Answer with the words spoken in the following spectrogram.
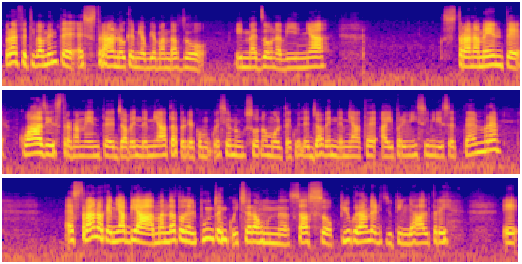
però effettivamente è strano che mi abbia mandato in mezzo a una vigna, stranamente, quasi stranamente già vendemmiata, perché comunque se non sono molte quelle già vendemmiate ai primissimi di settembre è strano che mi abbia mandato nel punto in cui c'era un sasso più grande di tutti gli altri e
